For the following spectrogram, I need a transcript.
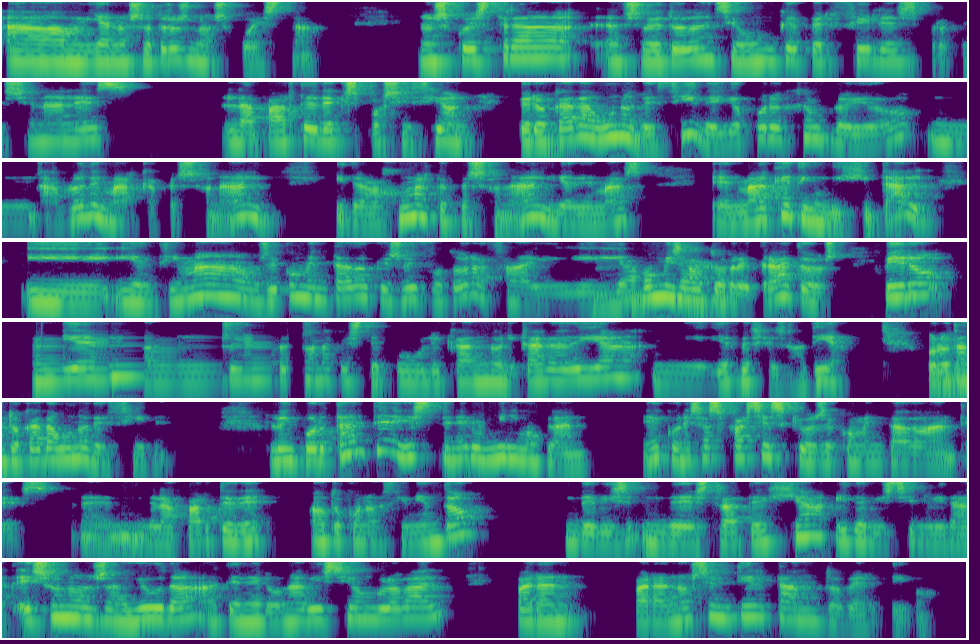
y a nosotros nos cuesta. Nos cuesta, eh, sobre todo en según qué perfiles profesionales, la parte de exposición, pero cada uno decide. Yo, por ejemplo, yo mm, hablo de marca personal y trabajo en marca personal y además en marketing digital. Y, encima os he comentado que soy fotógrafa y, hago mis autorretratos, pero también no soy una persona que esté publicando ni cada día ni diez veces al día. Por lo tanto, cada uno decide. Lo importante es tener un mínimo plan, ¿eh? con esas fases que os he comentado antes, de la parte de autoconocimiento, de, estrategia y de visibilidad. Eso nos ayuda a tener una visión global para, para no sentir tanto vértigo.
